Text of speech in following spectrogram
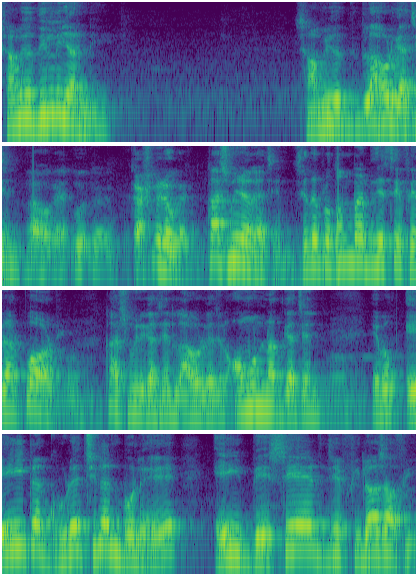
Swami তো দিল্লি যাননি। স্বামী তো লাহোর গেছেন। কাশ্মীরেও গেছেন। কাশ্মীরেও গেছেন। সে তো প্রথমবার বিদেশ থেকে ফেরার পর কাশ্মীর গেছেন লাহোর গেছেন অমরনাথ গেছেন। এবং এইটা ঘুরেছিলেন বলে এই দেশের যে ফিলসফি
